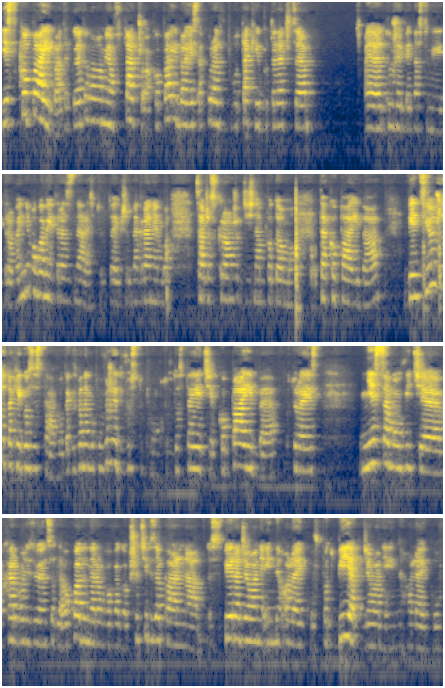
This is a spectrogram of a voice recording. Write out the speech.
Jest kopaiba, tylko ja to mam ją w taczu, a kopaiba jest akurat w takiej buteleczce dużej 15 ml. Nie mogłam jej teraz znaleźć tutaj przed nagraniem, bo cały czas krąży gdzieś nam po domu ta kopaiba. Więc już do takiego zestawu, tak zwanego powyżej 200 punktów, dostajecie kopaibę, która jest niesamowicie harmonizująca dla układu nerwowego, przeciwzapalna, wspiera działanie innych olejków, podbija działanie innych olejków.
